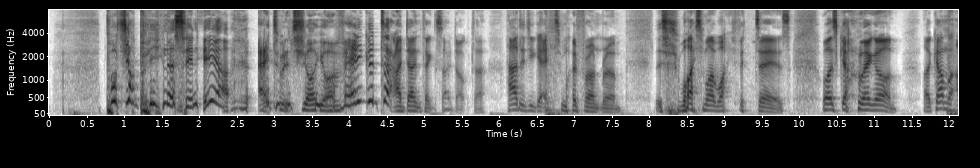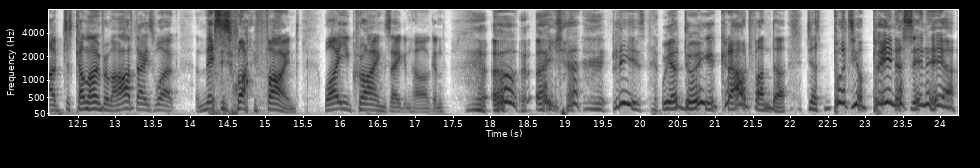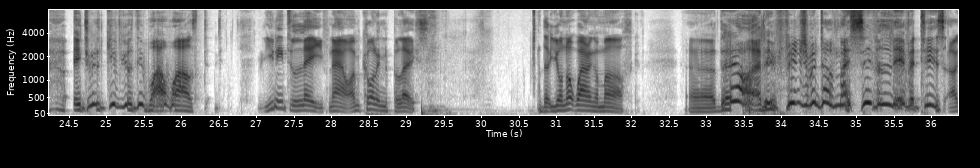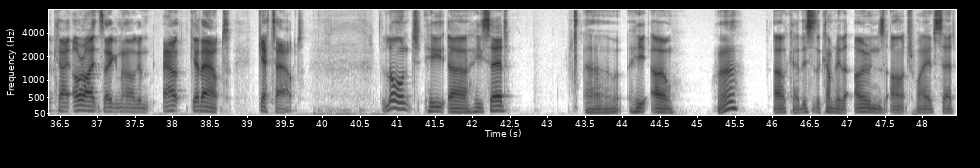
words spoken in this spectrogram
put your penis in here. It will show you a very good time. I don't think so, Doctor. How did you get into my front room? This is why is my wife in tears? What's going on? I come. I've just come home from a hard day's work, and this is what I find. Why are you crying, Zagenhagen? Oh, please, we are doing a crowdfunder. Just put your penis in here. It will give you the wow wows. You need to leave now. I'm calling the police that you're not wearing a mask. Uh, they are an infringement of my civil liberties. Okay, all right, Zagenhagen, out, get out, get out. The launch, he uh, he said, uh, he oh, huh? Okay, this is the company that owns Arcwave. Said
